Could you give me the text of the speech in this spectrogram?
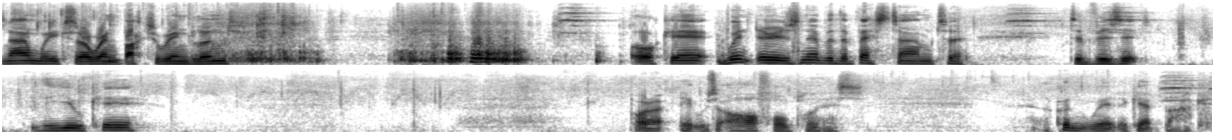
nine weeks I went back to England. Okay, winter is never the best time to to visit the UK. But it was an awful place. I couldn't wait to get back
